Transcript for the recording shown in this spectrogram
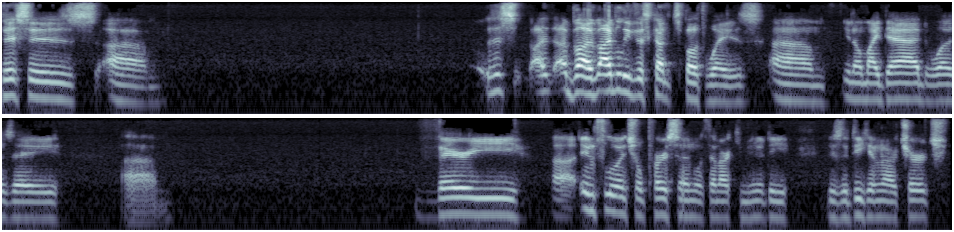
this is um, this I, I, believe this cuts both ways. Um, you know, my dad was a um, very uh, influential person within our community. He was a deacon in our church.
